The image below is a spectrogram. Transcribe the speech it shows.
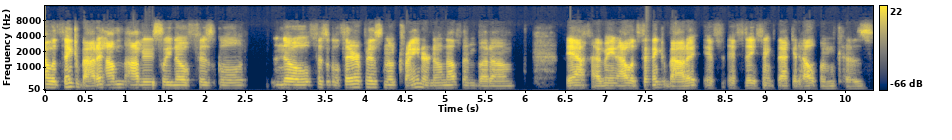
I would think about it. I'm obviously no physical, no physical therapist, no trainer, no nothing. But um, yeah, I mean, I would think about it if if they think that could help them, because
